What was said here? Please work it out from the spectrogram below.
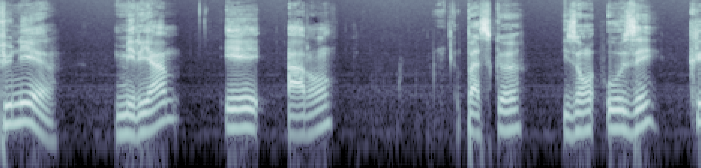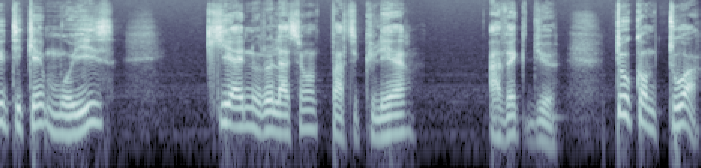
punir Myriam et Aaron parce que ils ont osé critiquer Moïse qui a une relation particulière avec Dieu. Tout comme toi,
